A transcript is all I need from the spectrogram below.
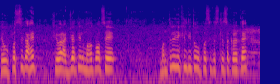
हे उपस्थित आहेत. शिवाय राज्यातील महत्त्वाचे मंत्री देखील तिथं उपस्थित असल्याचं कळत आहे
